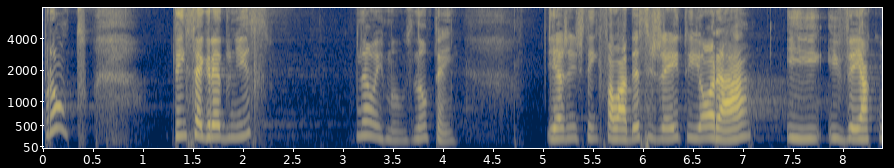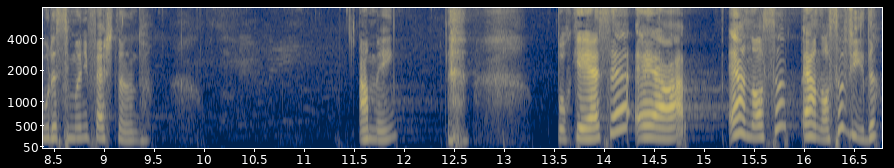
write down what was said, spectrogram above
Pronto. Tem segredo nisso? Não, irmãos, não tem. E a gente tem que falar desse jeito e orar e, e ver a cura se manifestando. Amém? Porque essa é a, é, a nossa, é a nossa vida.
